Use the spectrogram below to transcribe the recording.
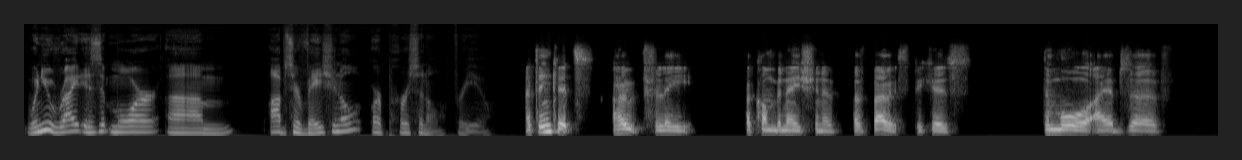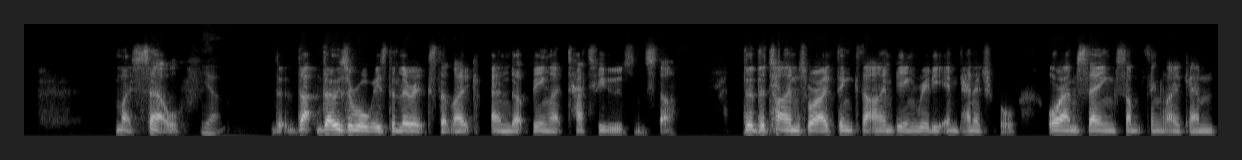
When you write, is it more um, observational or personal for you? I think it's hopefully a combination of, of both because the more I observe myself, yeah, th- that those are always the lyrics that like end up being like tattoos and stuff. The the times where I think that I'm being really impenetrable or I'm saying something like um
